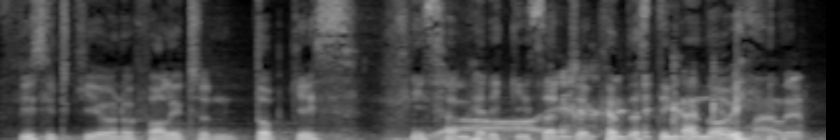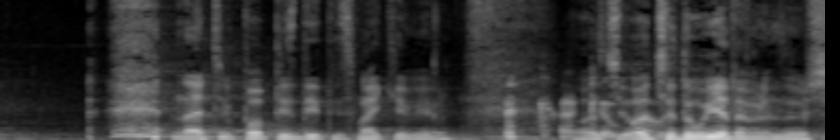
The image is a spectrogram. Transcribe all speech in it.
fizički ono faličan top case iz Ja, Amerike i sad čekam da stigne novi. maler. znači, popis diti s majke mi. Hoću, hoću da ujedam, razumiješ?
